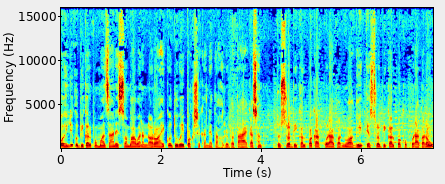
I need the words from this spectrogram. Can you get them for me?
पहिलेको विकल्पमा जाने सम्भावना नरहेको दुवै पक्षका नेताहरूले बताएका छन्। दोस्रो विकल्पका कुरा गर्नु अघि तेस्रो विकल्पको कुरा गरौँ।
